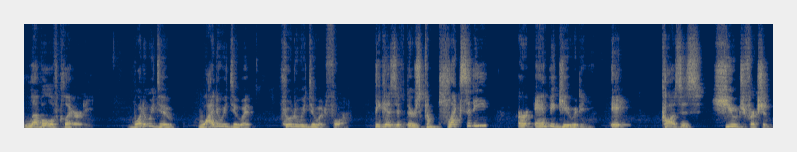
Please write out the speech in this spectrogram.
level of clarity. What do we do? Why do we do it? Who do we do it for? Because if there's complexity or ambiguity, it causes huge friction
